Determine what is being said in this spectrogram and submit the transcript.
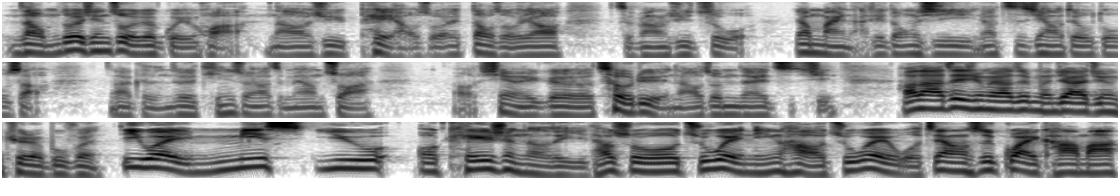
你知道，我们都会先做一个规划，然后去配好说，哎，到时候要怎么样去做，要买哪些东西，那资金要丢多少，那可能这个停损要怎么样抓。哦，先有一个策略，然后专门再执行。好，那这期节目到这边就来进入 Q 的部分。第一位 Miss You Occasionally，他说：“诸位您好，诸位，我这样是怪咖吗？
